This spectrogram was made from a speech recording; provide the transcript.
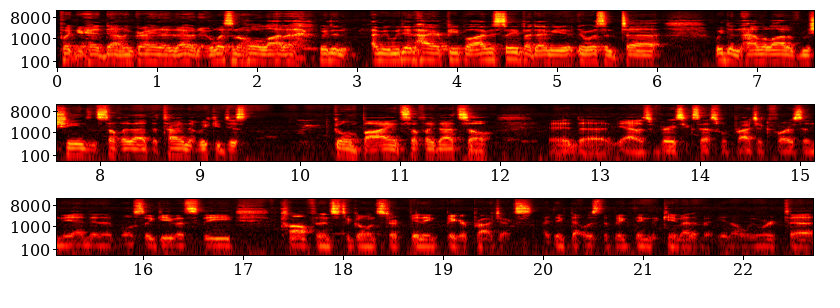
putting your head down and grinding it out. It wasn't a whole lot of, we didn't, I mean, we did hire people, obviously, but I mean, there wasn't, uh, we didn't have a lot of machines and stuff like that at the time that we could just go and buy and stuff like that. So, and uh, yeah, it was a very successful project for us in the end, and it mostly gave us the confidence to go and start bidding bigger projects. I think that was the big thing that came out of it. You know, we weren't uh,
